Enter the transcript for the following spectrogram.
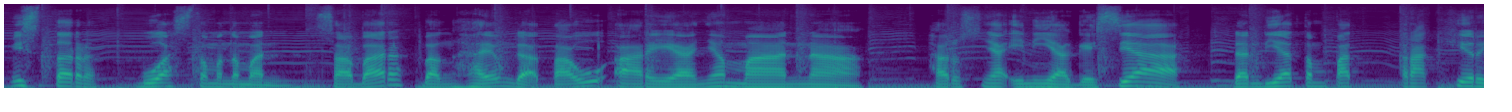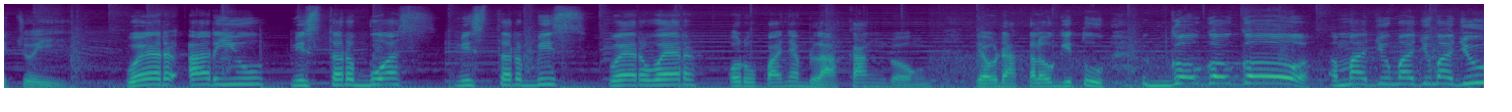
Mister Buas teman-teman. Sabar, Bang Hayo nggak tahu areanya mana. Harusnya ini ya guys ya. Dan dia tempat terakhir cuy. Where are you, Mr. Buas, Mr. Beast, where where? Oh rupanya belakang dong. Ya udah kalau gitu, go go go, maju maju maju.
